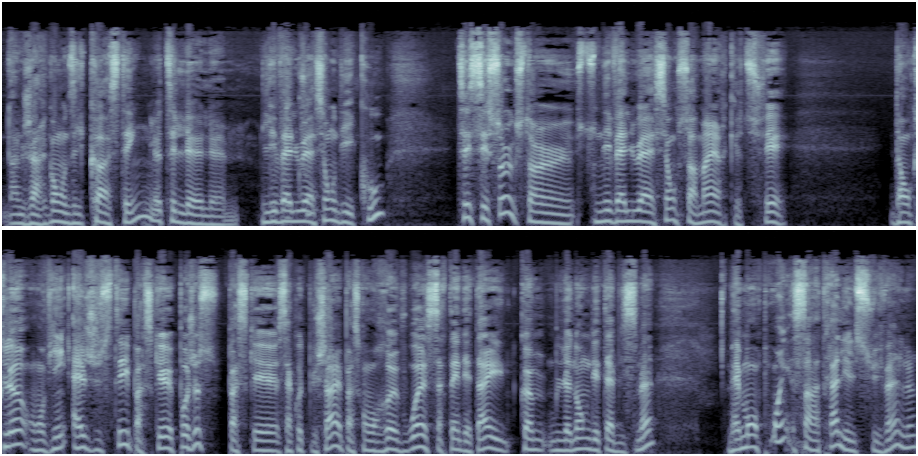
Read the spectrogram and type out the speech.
dans le jargon, on dit le costing, l'évaluation des coûts. C'est sûr que c'est une évaluation sommaire que tu fais. Donc là, on vient ajuster parce que, pas juste parce que ça coûte plus cher, parce qu'on revoit certains détails comme le nombre d'établissements. Mais mon point central est le suivant, là.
